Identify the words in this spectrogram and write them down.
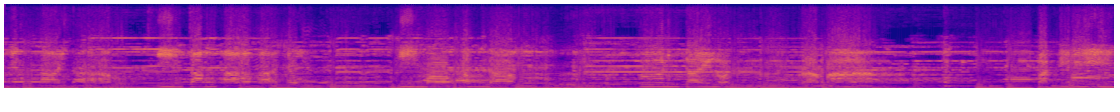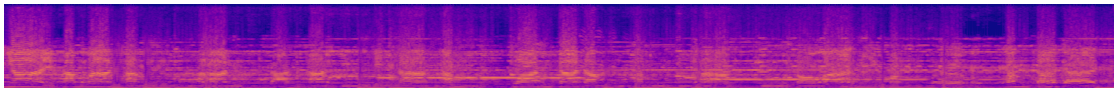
เที่ย็นตายดามมีตำขาผาใจที่มองคำดำฟื้นใจหล้นประมา ทปฏิย้ายธรรมาทำทานการทานกินดินนาทำวานกาดำทำทางอยู่ต่อมามีคนเติมทำตาดาชู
